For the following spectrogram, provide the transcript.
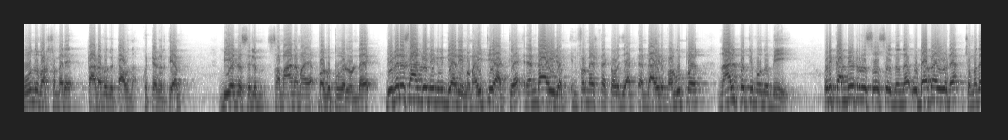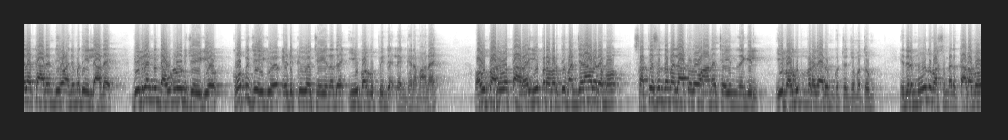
മൂന്ന് വർഷം വരെ തടവ് കിട്ടാവുന്ന കുറ്റകൃത്യം. ബി എൻ എസിലും സമാനമായ വകുപ്പുകളുണ്ട്. വിവര സാങ്കേതിക വിദ്യാ നിയമം ഐ ടി ആക്ട് രണ്ടായിരം ഇൻഫർമേഷൻ ടെക്നോളജി ആക്ട് രണ്ടായിരം വകുപ്പ് നാൽപ്പത്തിമൂന്ന് ബി ഒരു കമ്പ്യൂട്ടർ റിസോഴ്സിൽ നിന്ന് ഉടമയുടെ ചുമതലക്കാരന്റെയോ അനുമതിയില്ലാതെ വിവരങ്ങൾ ഡൗൺലോഡ് ചെയ്യുകയോ കോപ്പി ചെയ്യുകയോ എടുക്കുകയോ ചെയ്യുന്നത് ഈ വകുപ്പിന്റെ ലംഘനമാണ്. വകുപ്പ് അറുപത്തി ആറ് ഈ പ്രവൃത്തി വഞ്ചനാപരമോ സത്യസന്ധമല്ലാത്തതോ ആണ് ചെയ്യുന്നതെങ്കിൽ ഈ വകുപ്പ് പ്രകാരം കുറ്റം ചുമത്തും. ഇതിന് മൂന്ന് വർഷം വരെ തടവോ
